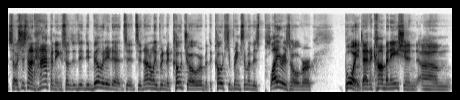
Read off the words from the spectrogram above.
so it's just not happening. So the, the ability to, to, to not only bring the coach over, but the coach to bring some of his players over, boy, that a combination um,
